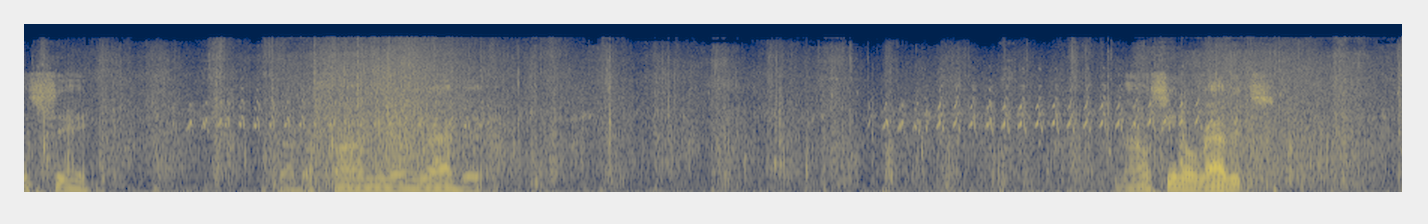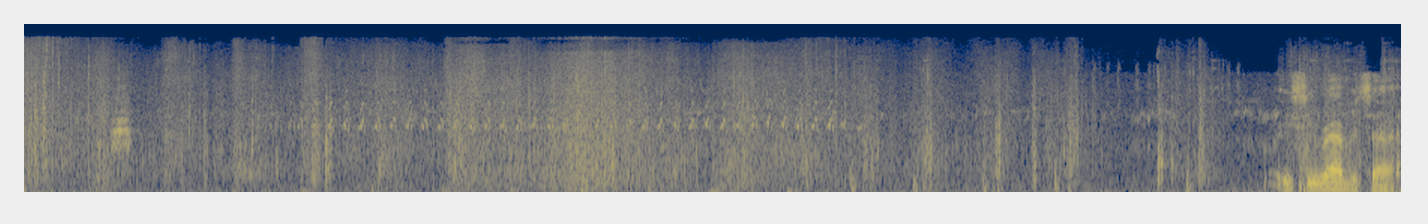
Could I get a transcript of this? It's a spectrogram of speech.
Let's see. If I can find me No, I don't see no rabbits. Where you see rabbits at?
